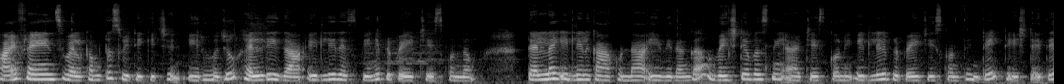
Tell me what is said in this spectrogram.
Hi friends welcome to Sweety kitchen. ఈరోజు హెల్దీగా ఇడ్లీ రెసిపీని ప్రిపేర్ చేసుకుందాం. తెల్ల ఇడ్లీలు కాకుండా ఈ విధంగా వెజిటేబుల్స్ని యాడ్ చేసుకొని ఇడ్లీలు ప్రిపేర్ చేసుకొని తింటే టేస్ట్ అయితే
